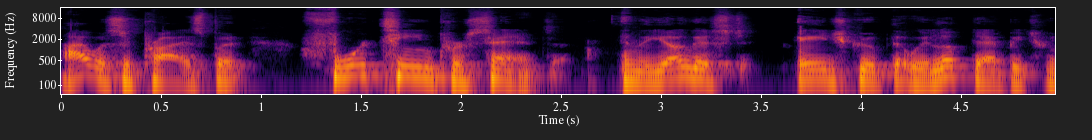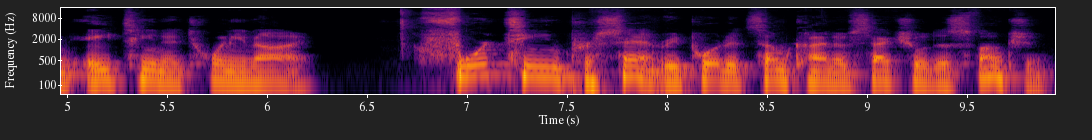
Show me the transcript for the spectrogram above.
I was surprised, but 14% in the youngest age group that we looked at between 18 and 29, 14% reported some kind of sexual dysfunction.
